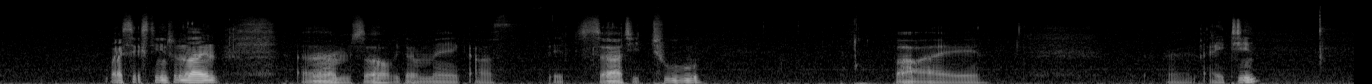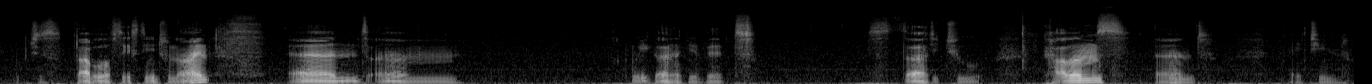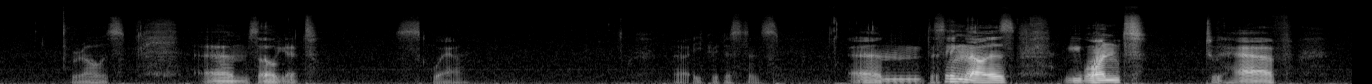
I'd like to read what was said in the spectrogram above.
by 16 to 9 um, so we're gonna make it 32 by uh, 18 which is double of 16 to 9 and um, we're gonna give it 32 columns and 18 rows. Um, so we get square uh, equidistance. And the thing now is we want to have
